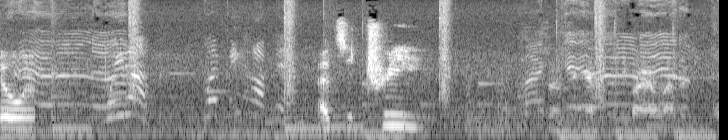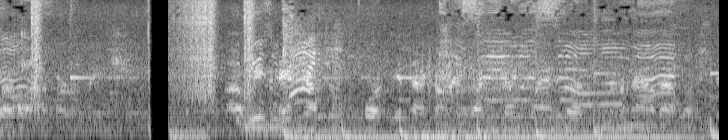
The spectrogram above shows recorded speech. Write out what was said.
Doing. Wait up! Let me hop in. That's a tree. Since the Empty Biolab is well out of our reach. Uh, we may have to support the attack on the electric plant, but for now that looks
